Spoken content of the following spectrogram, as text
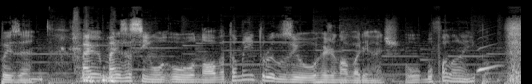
Pois é. Mas, mas, assim, o, o Nova também introduziu o regional variante. O Bufalão aí, pô.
